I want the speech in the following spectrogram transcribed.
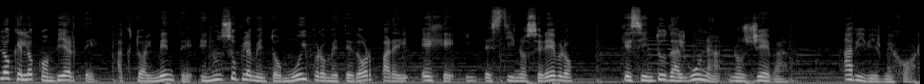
lo que lo convierte actualmente en un suplemento muy prometedor para el eje intestino-cerebro que sin duda alguna nos lleva a vivir mejor.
